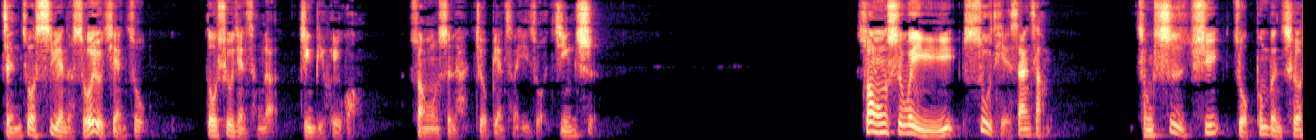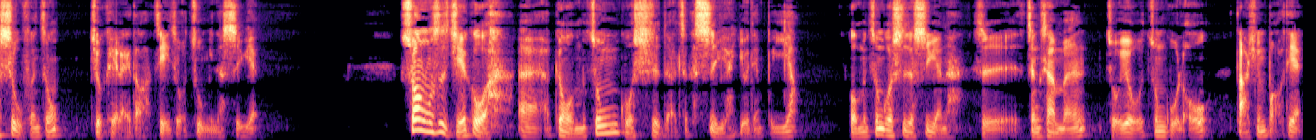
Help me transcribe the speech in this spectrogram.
整座寺院的所有建筑都修建成了金碧辉煌，双龙寺呢就变成了一座金寺。双龙寺位于素铁山上，从市区坐蹦蹦车十五分钟。就可以来到这座著名的寺院。双龙寺结构啊，呃，跟我们中国式的这个寺院有点不一样。我们中国式的寺院呢，是正山门、左右钟鼓楼、大雄宝殿，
